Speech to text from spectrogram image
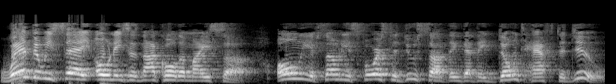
When do we say oh, ones is not called a maisa? Only if somebody is forced to do something that they don't have to do,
